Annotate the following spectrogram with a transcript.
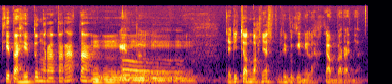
kita hitung rata-rata gitu. Mm-mm. Jadi contohnya seperti beginilah gambarannya.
